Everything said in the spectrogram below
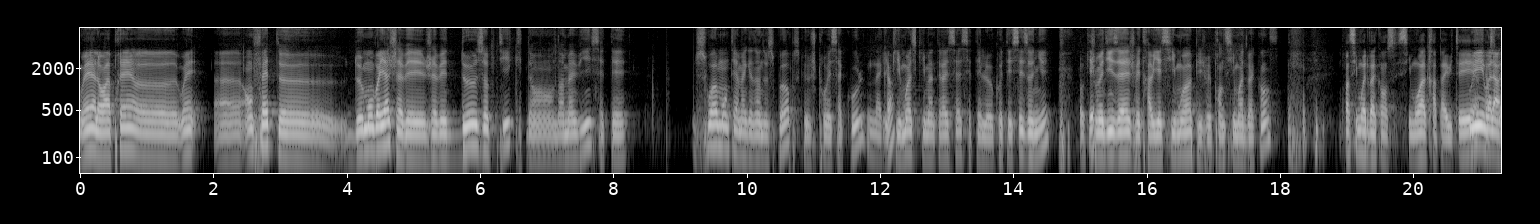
Ouais, alors après, euh, ouais. en fait, de mon voyage, j'avais deux optiques dans, dans ma vie. C'était soit monter un magasin de sport parce que je trouvais ça cool. Et puis moi, ce qui m'intéressait, c'était le côté saisonnier. Je me disais, je vais travailler six mois, puis je vais prendre six mois de vacances. enfin, six mois de vacances, six mois à crapahuter. Oui, voilà.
